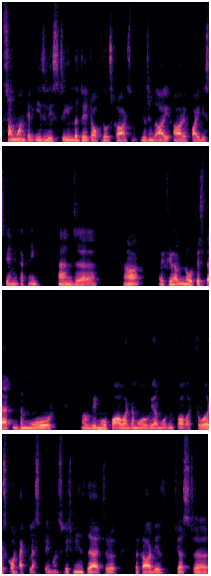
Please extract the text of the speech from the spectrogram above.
someone can easily steal the data of those cards using the RFID skimming technique. And uh, uh, if you have noticed that the more uh, we move forward, the more we are moving forward towards contactless payments, which means that uh, the card is just, uh,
